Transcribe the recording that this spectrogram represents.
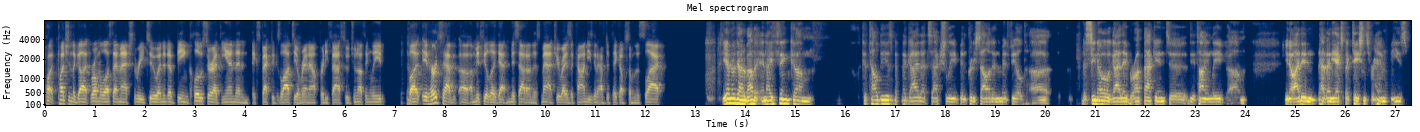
punch in the gut. Roma lost that match three two. Ended up being closer at the end than expected because Lazio ran out pretty fast to a two nothing lead. But it hurts to have a, a midfield like that miss out on this match. You're right, Zaccagni's going to have to pick up some of the slack. Yeah, no doubt about it. And I think um, Cataldi has been a guy that's actually been pretty solid in the midfield. Uh, Vecino, a guy they brought back into the Italian league. Um, you know, I didn't have any expectations for him. He's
